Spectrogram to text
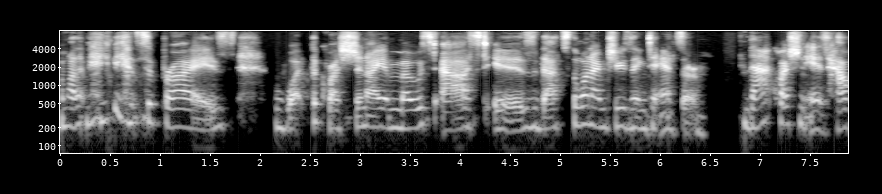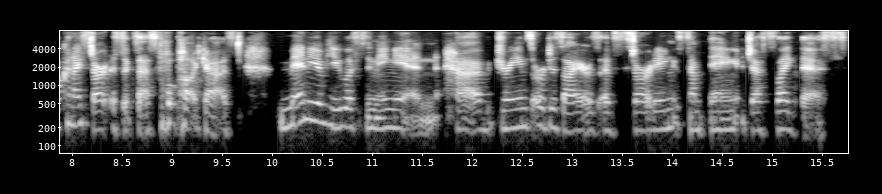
While it may be a surprise, what the question I am most asked is that's the one I'm choosing to answer that question is how can I start a successful podcast? Many of you listening in have dreams or desires of starting something just like this.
